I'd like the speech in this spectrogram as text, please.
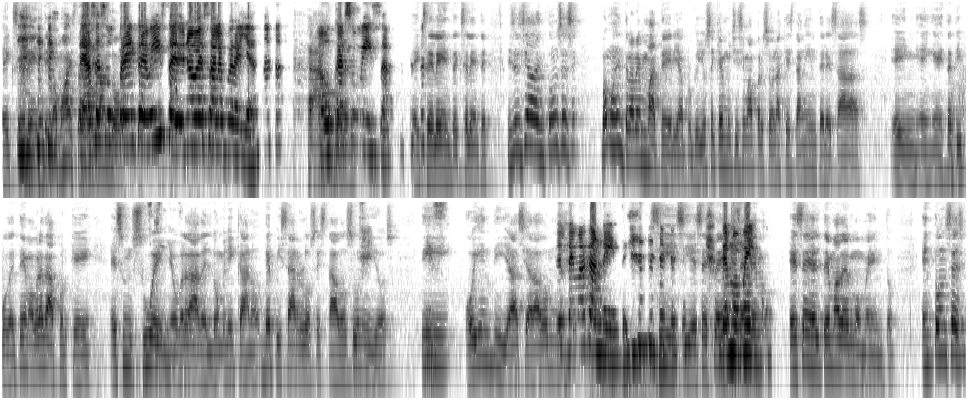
Excelente. Vamos a estar Se hace hablando- su pre-entrevista y de una vez sale para allá a buscar bueno. su visa. Excelente, excelente. Licenciada, entonces vamos a entrar en materia, porque yo sé que hay muchísimas personas que están interesadas en, en este tipo de temas, ¿verdad? Porque es un sueño, ¿verdad?, del dominicano de pisar los Estados Unidos. Y Es- hoy en día se ha dado mucho. El tema candente. Sí, sí, ese, es el- Del ese momento. tema- ese es el tema del momento. Entonces,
